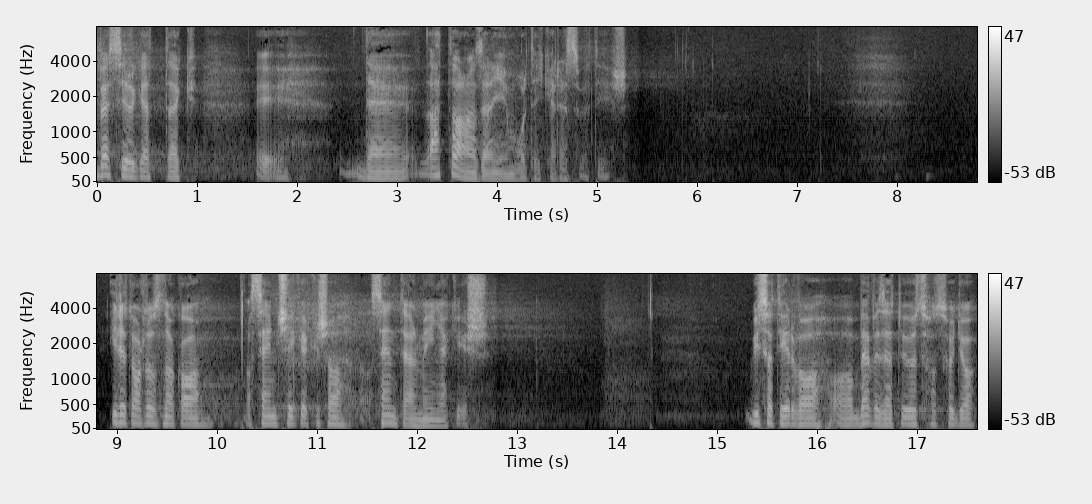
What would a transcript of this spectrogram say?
beszélgettek, de hát talán az elején volt egy keresztvetés. Ide tartoznak a, a szentségek és a, a szentelmények is. Visszatérve a, a bevezetőhöz, hogy a,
